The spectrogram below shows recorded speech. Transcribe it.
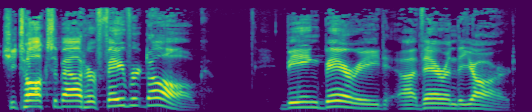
She talks about her favorite dog being buried uh, there in the yard.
